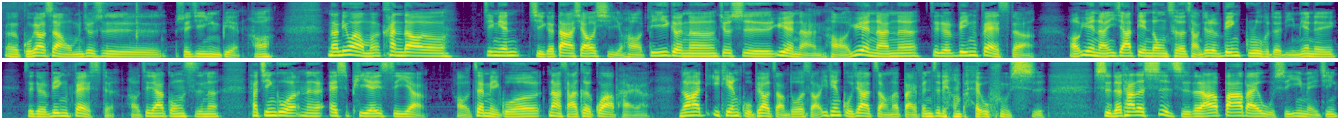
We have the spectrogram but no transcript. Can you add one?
呃，股票市场我们就是随机应变，好。那另外我们看到今年几个大消息，哈，第一个呢就是越南，哈，越南呢这个 VinFast。好，越南一家电动车厂就是 Vingroup 的里面的这个 VinFast，好，这家公司呢，它经过那个 SPAC 啊，好，在美国纳萨克挂牌啊，然后它一天股票涨多少？一天股价涨了百分之两百五十，使得它的市值达到八百五十亿美金。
